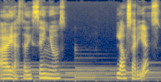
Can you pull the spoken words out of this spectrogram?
Hay hasta diseños. ¿La usarías?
